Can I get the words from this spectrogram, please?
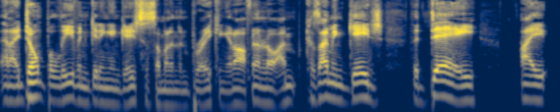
and I don't believe in getting engaged to someone and then breaking it off. No, no, no. I'm because I'm engaged the day I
